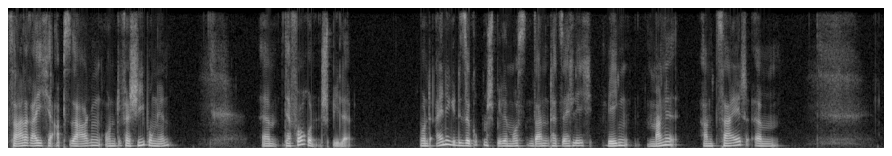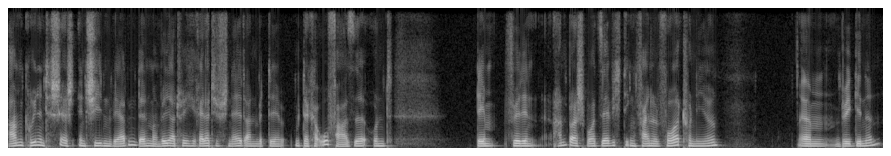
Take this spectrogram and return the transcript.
zahlreiche Absagen und Verschiebungen ähm, der Vorrundenspiele. Und einige dieser Gruppenspiele mussten dann tatsächlich wegen Mangel an Zeit ähm, am grünen Tisch entschieden werden, denn man will natürlich relativ schnell dann mit, dem, mit der K.O.-Phase und dem für den Handballsport sehr wichtigen Final Four Turnier ähm, beginnen.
